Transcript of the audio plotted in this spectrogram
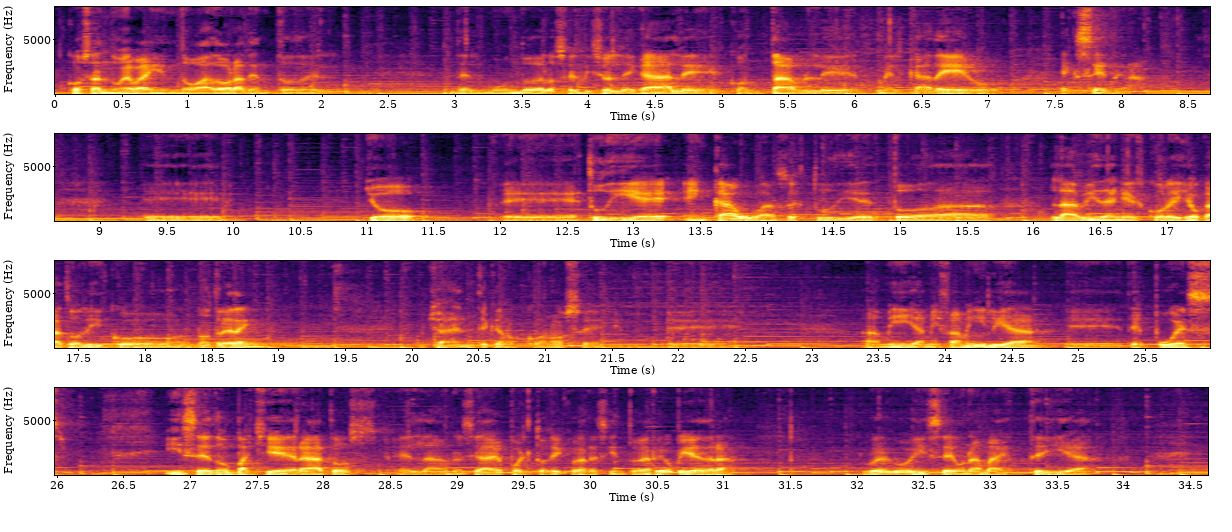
cosas nuevas e innovadoras dentro del, mundo de los servicios legales, contables, mercadeo, etc. Eh, yo eh, estudié en Caguas, estudié toda la vida en el Colegio Católico Notre Dame. Mucha gente que nos conoce eh, a mí y a mi familia. después Hice dos bachilleratos en la Universidad de Puerto Rico de Recinto de Río Piedra. Luego hice una maestría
